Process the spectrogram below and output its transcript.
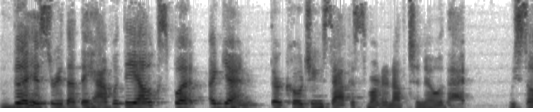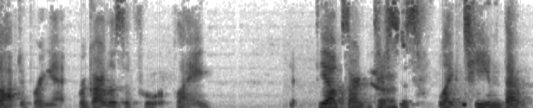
the history that they have with the Elks. But again, their coaching staff is smart enough to know that we still have to bring it, regardless of who we're playing. The Elks aren't Yeah. just this like team that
